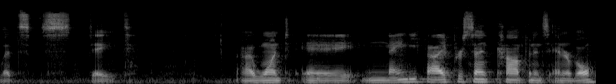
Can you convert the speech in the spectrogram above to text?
Let's state. I want a 95% confidence interval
